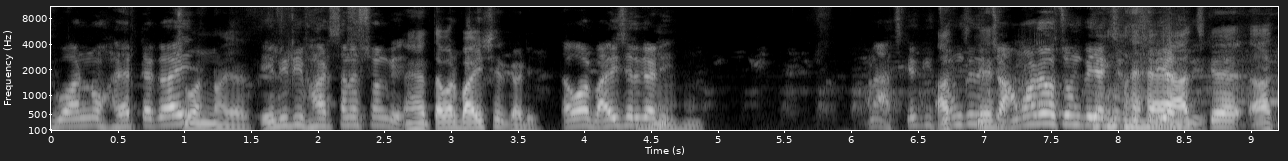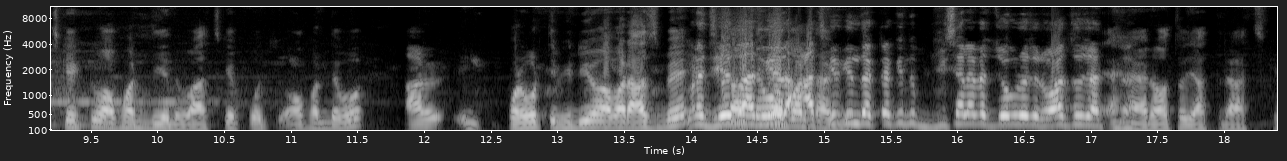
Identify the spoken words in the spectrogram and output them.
চুয়ান্ন হাজার টাকায় চুয়ান্ন হাজার। এলইডি ভার্সনের সঙ্গে? হ্যাঁ তারপর বাইশের গাড়ি। আবার বাইশের গাড়ি। মানে আজকে কি চমকে দিচ্ছে? আমারও চমকে যাচ্ছে হ্যাঁ। আজকে আজকে একটু অফার দিয়ে দেবো। আজকে অফার দেবো আর পরবর্তী ভিডিও আবার আসবে মানে যেহেতু আজকে আজকে কিন্তু একটা কিন্তু বিশাল একটা যোগ রয়েছে রথযাত্রা। হ্যাঁ রথযাত্রা আজকে।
